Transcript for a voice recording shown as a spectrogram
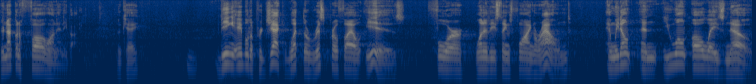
they're not going to fall on anybody, okay? Being able to project what the risk profile is for one of these things flying around, and we don't, and you won't always know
